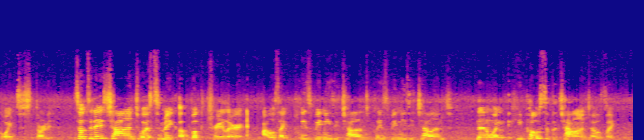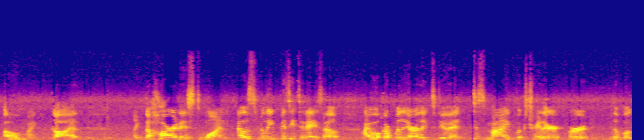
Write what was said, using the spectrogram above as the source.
going to start it. So today's challenge was to make a book trailer. I was like, please be an easy challenge, please be an easy challenge. And then when he posted the challenge, I was like, oh my god, like the hardest one. I was really busy today, so I woke up really early to do it. This is my book trailer for the book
